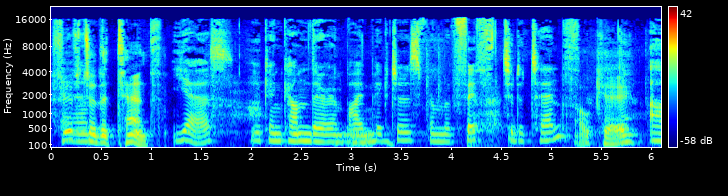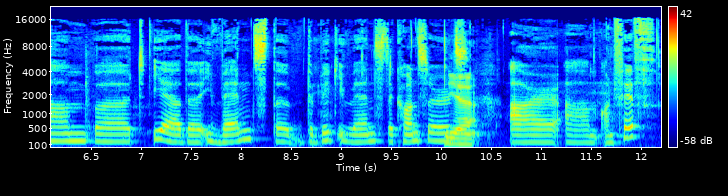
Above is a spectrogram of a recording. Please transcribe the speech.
5th to the 10th. Yes, you can come there and buy Mm-hmm. pictures from the 5th to the 10th. Okay. Um, but yeah, the events, the, the big events, the concerts Yeah. are um, on 5th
